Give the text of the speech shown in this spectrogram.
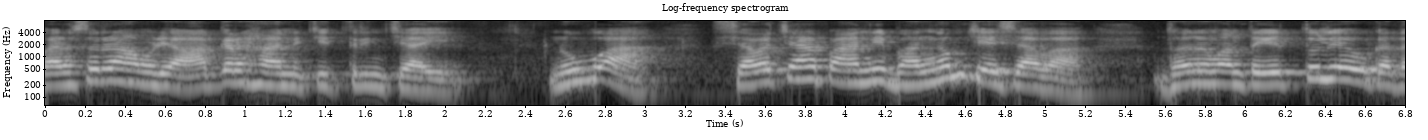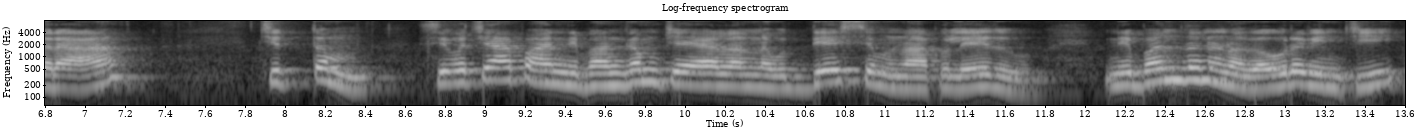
పరశురాముడి ఆగ్రహాన్ని చిత్రించాయి. నువ్వా? శవచాపాన్ని భంగం చేశావా? ధనువంత ఎత్తులేవు కదరా? చిత్తం శివచాపాన్ని భంగం చేయాలన్న ఉద్దేశ్యం నాకు లేదు. నిబంధనను గౌరవించి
